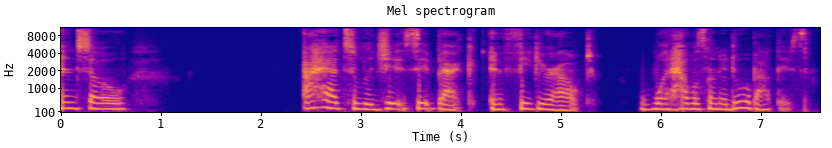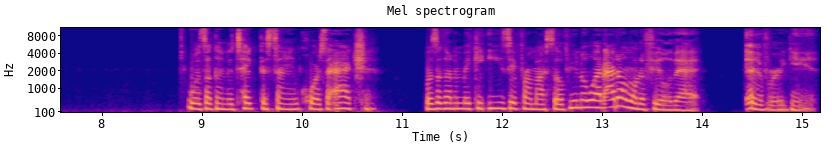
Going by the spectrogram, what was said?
And so I had to legit sit back and figure out what I was going to do about this. Was I going to take the same course of action? Was I going to make it easier for myself? You know what? I don't want to feel that ever again.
